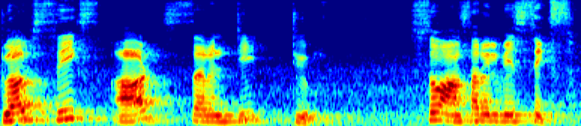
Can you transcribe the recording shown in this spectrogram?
12 6 are 72 so answer will be 6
